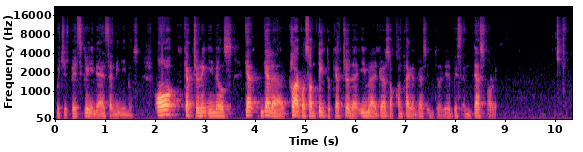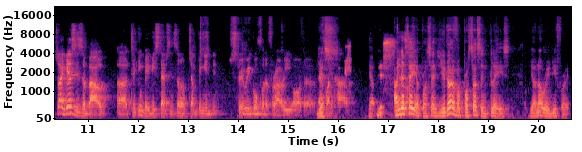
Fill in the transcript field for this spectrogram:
which is basically in the end sending emails or capturing emails. Get get a clerk or something to capture the email address or contact address into a database, and that's for it. So I guess it's about uh, taking baby steps instead of jumping in and straight away go for the Ferrari or the Yes. F1 car. Yes. Understand your process. You don't have a process in place, you're not ready for it.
